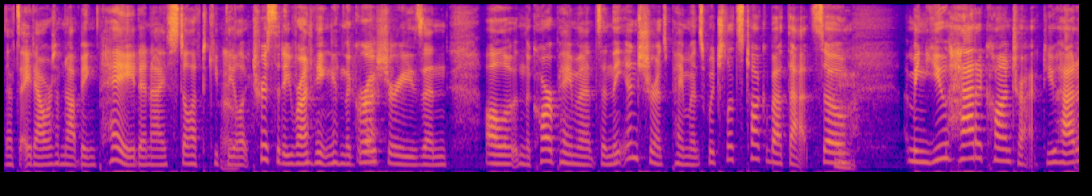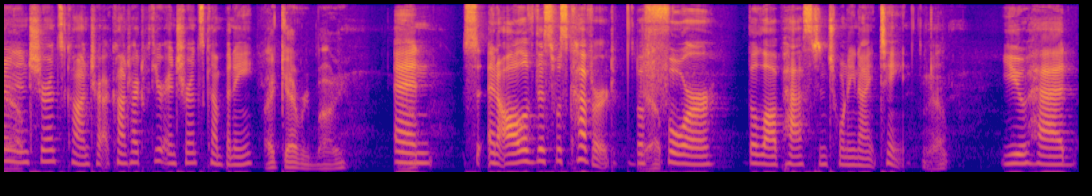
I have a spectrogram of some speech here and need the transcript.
that's eight hours I'm not being paid, and I still have to keep the electricity running and the groceries and all of and the car payments and the insurance payments. Which let's talk about that. So, hmm. I mean, you had a contract, you had an insurance contract, contract with your insurance company, Like everybody. And and all of this was covered before the law passed in 2019 Yep. you had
